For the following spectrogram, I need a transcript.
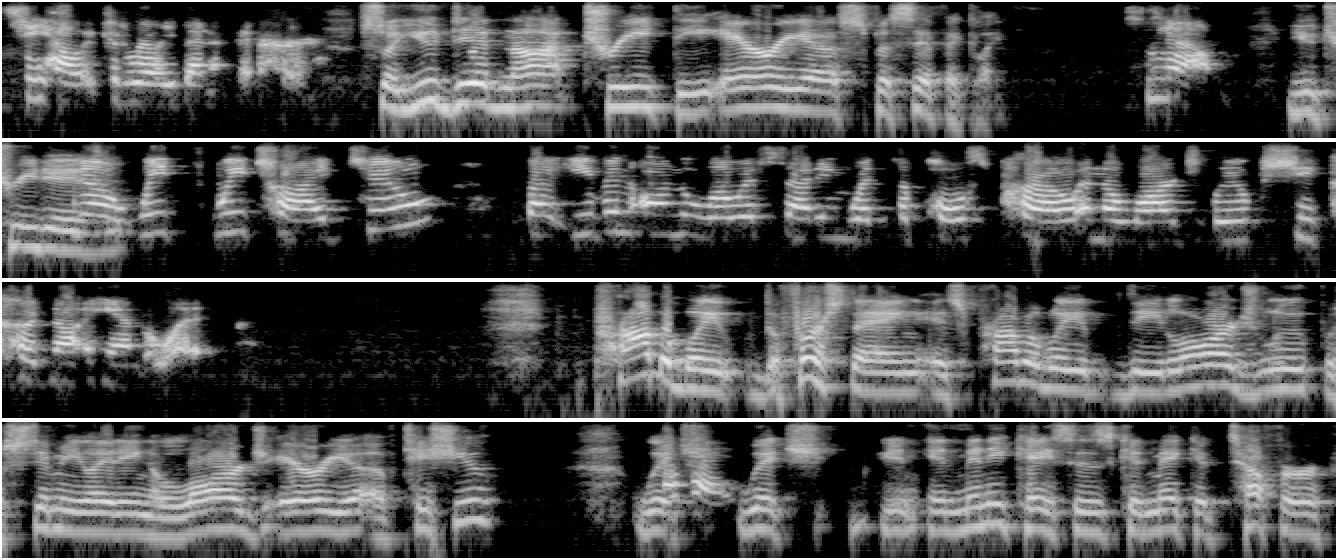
see how it could really benefit her. So you did not treat the area specifically? No. You treated No, we we tried to, but even on the lowest setting with the Pulse Pro and the large loop, she could not handle it. Probably the first thing is probably the large loop was stimulating a large area of tissue which okay. which in, in many cases can make it tougher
